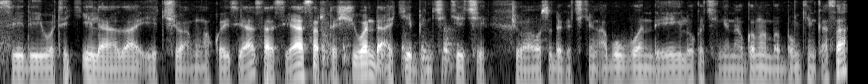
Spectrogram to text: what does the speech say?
Sai dai wataƙila za a iya cewa in akwai siyasa siyasar ta shi wanda ake bincike ce. Cewa wasu daga cikin abubuwan da ya yi lokacin yana gwamnan babban bankin kasa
